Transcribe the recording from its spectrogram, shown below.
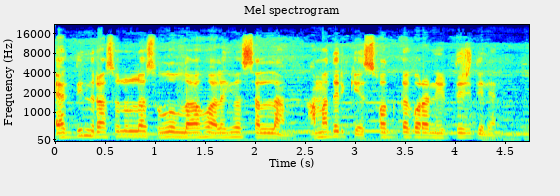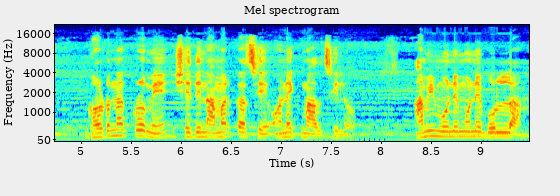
একদিন রাসুল্লাহ সাল্লাহ আলহিহাসাল্লাম আমাদেরকে সদকা করার নির্দেশ দিলেন। ঘটনাক্রমে সেদিন আমার কাছে অনেক মাল ছিল। আমি মনে মনে বললাম,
